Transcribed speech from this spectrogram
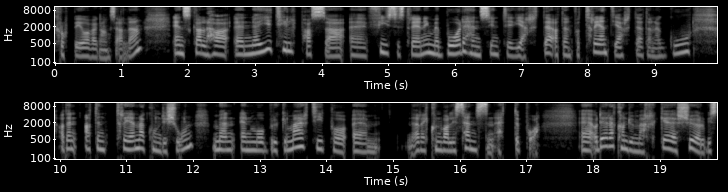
kropp i overgangsalderen. En skal ha eh, nøye tilpassa eh, fysisk trening med både hensyn til hjertet, at en får trent hjertet, at en er god, at en, at en trener kondisjon, men en må bruke mer tid på rekonvalisensen etterpå. Eh, og det der kan du merke sjøl hvis,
